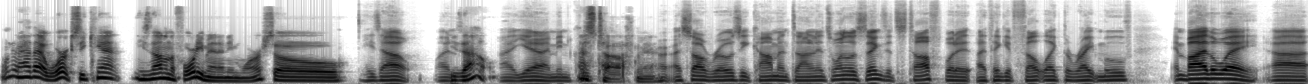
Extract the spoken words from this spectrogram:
wonder how that works. He can't. He's not on the forty man anymore, so he's out. I, he's out. Uh, yeah, I mean Chris, that's tough, man. I saw Rosie comment on it. It's one of those things. It's tough, but it, I think it felt like the right move. And by the way, uh,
